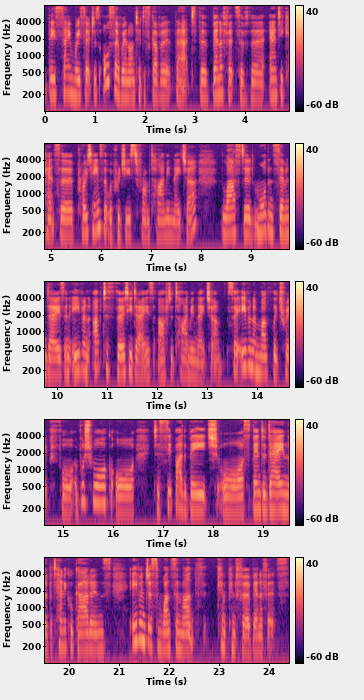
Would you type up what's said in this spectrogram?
These same researchers also went on to discover that the benefits of the anti cancer proteins that were produced from time in nature lasted more than seven days and even up to 30 days after time in nature. So, even a monthly trip for a bushwalk or to sit by the beach or spend a day in the botanical gardens, even just once a month can confer benefits.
